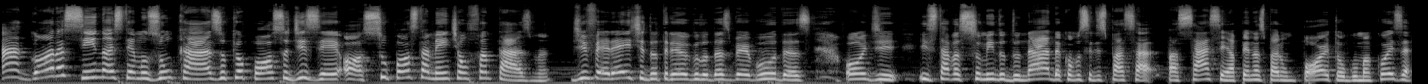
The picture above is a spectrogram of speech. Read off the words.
Agora sim nós temos um caso que eu posso dizer, ó, supostamente é um fantasma. Diferente do Triângulo das Bermudas, onde estava sumindo do nada, como se eles passa passassem apenas para um porto ou alguma coisa,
